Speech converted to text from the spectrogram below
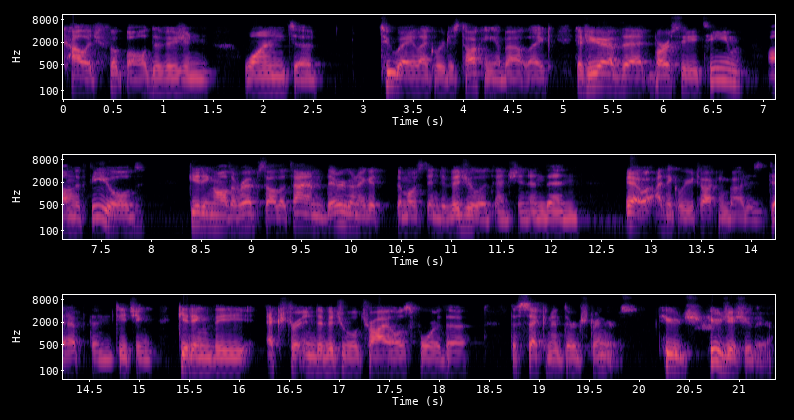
college football division one to 2a like we are just talking about like if you have that varsity team on the field getting all the reps all the time they're going to get the most individual attention and then yeah i think what you're talking about is depth and teaching getting the extra individual trials for the the second and third stringers huge huge issue there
